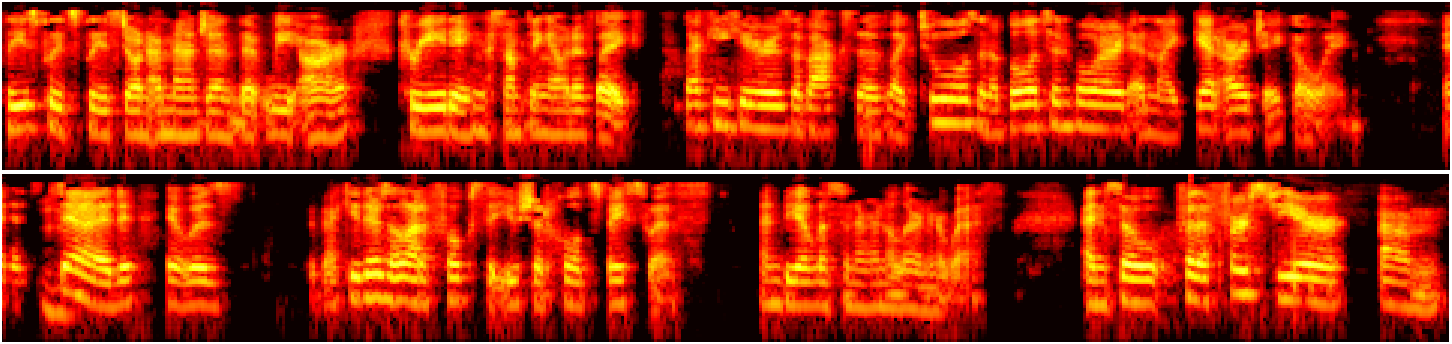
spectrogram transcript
please, please, please don't imagine that we are creating something out of like, Becky, here is a box of like tools and a bulletin board and like get RJ going. And mm-hmm. instead mm-hmm. it was, Becky, there's a lot of folks that you should hold space with and be a listener and a learner with. And so for the first year, um,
